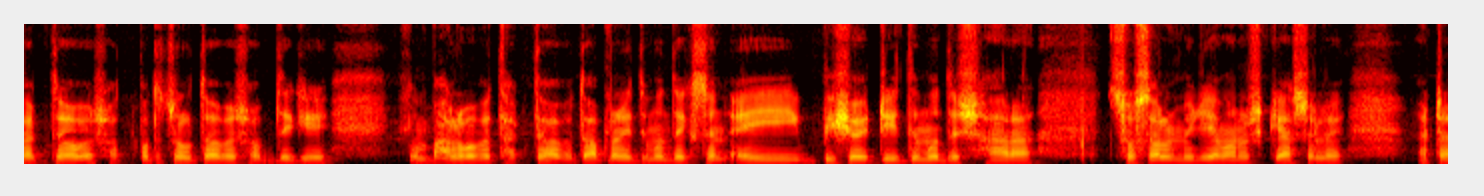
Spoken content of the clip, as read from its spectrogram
থাকতে হবে, সৎ পথে চলতে হবে, সব দিকে ভালোভাবে থাকতে হবে। তো আপনারা ইতিমধ্যে দেখছেন এই বিষয়টি ইতিমধ্যে সারা সোশ্যাল মিডিয়া মানুষকে আসলে একটা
